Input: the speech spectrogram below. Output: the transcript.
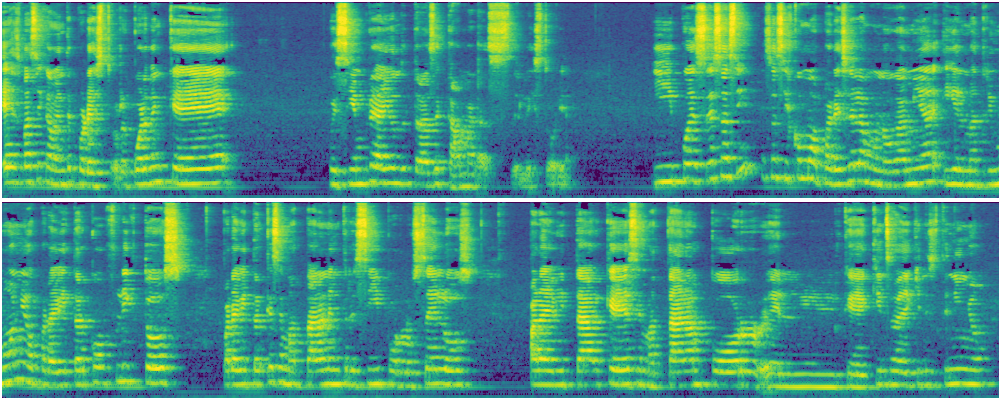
Es básicamente por esto. Recuerden que pues siempre hay un detrás de cámaras de la historia. Y pues es así, es así como aparece la monogamia y el matrimonio para evitar conflictos, para evitar que se mataran entre sí por los celos, para evitar que se mataran por el que quién sabe de quién es este niño,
